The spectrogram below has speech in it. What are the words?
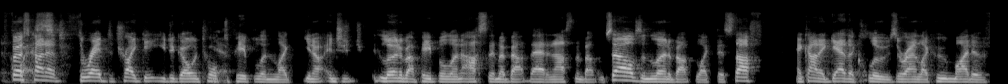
the first kind of thread to try get you to go and talk Yeah. to people and like you know intro- learn about people and ask them about that and ask them about themselves and learn about like their stuff and kind of gather clues around like who might have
